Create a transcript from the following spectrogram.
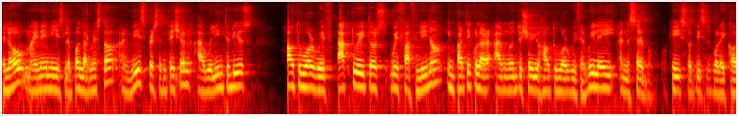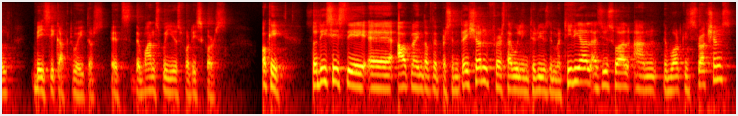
Hello, my name is Leopoldo Armesto and in this presentation I will introduce how to work with actuators with Facilino. In particular, I'm going to show you how to work with a relay and a servo. Okay, so this is what I call basic actuators. It's the ones we use for this course. Okay, so this is the uh, outline of the presentation. First I will introduce the material as usual and the work instructions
